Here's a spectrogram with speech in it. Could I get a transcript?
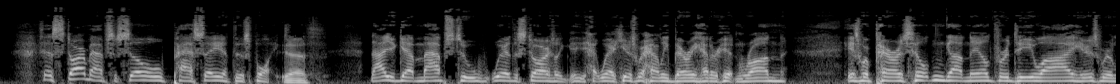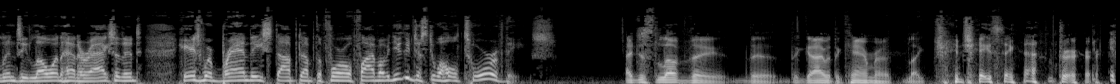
Says star maps are so passe at this point. Yes. Now you get maps to where the stars, like where here's where Halle Berry had her hit and run. Here's where Paris Hilton got nailed for a DUI. Here's where Lindsay Lohan had her accident. Here's where Brandy stopped up the 405. I mean, you could just do a whole tour of these. I just love the the the guy with the camera like chasing after her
